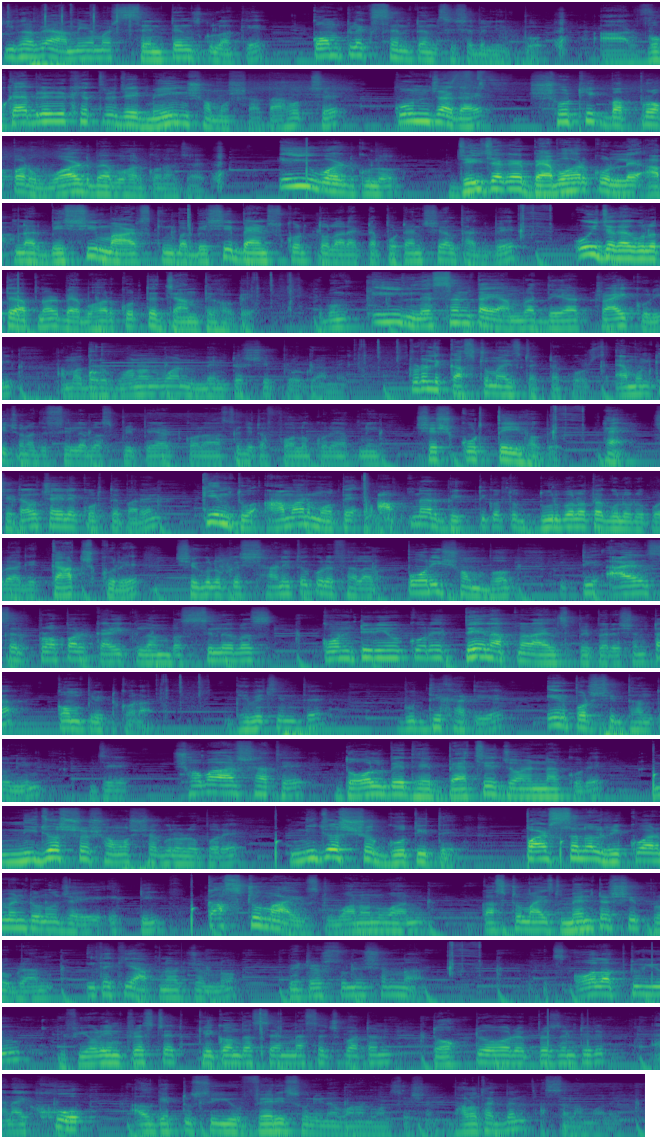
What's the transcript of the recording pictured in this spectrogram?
কীভাবে আমি আমার সেন্টেন্সগুলোকে কমপ্লেক্স সেন্টেন্স হিসেবে লিখব? আর ভোক্যাবুলারির ক্ষেত্রে যে মেইন সমস্যা, তা হচ্ছে কোন জায়গায় সঠিক বা প্রপার ওয়ার্ড ব্যবহার করা যায়। এই ওয়ার্ডগুলো যেই জায়গায় ব্যবহার করলে আপনার বেশি মার্কস কিংবা বেশি ব্যান্ড স্কোর তোলার একটা পোটেনশিয়াল থাকবে, ওই জায়গাগুলোতে আপনার ব্যবহার করতে জানতে হবে। এবং এই লেসনটাই আমরা দেওয়ার ট্রাই করি আমাদের ওয়ান অন ওয়ান মেন্টরশিপ প্রোগ্রামে টোটালি কাস্টমাইজড একটা কোর্স এমন কিছু না যে সিলেবাস প্রিপেয়ার করা আছে যেটা ফলো করে আপনি শেষ করতেই হবে। হ্যাঁ সেটাও চাইলে করতে পারেন। কিন্তু আমার মতে আপনার ব্যক্তিগত দুর্বলতাগুলোর উপরে আগে কাজ করে সেগুলোকে শানিত করে ফেলার পরই সম্ভব একটি আইএলসের প্রপার কারিকুলাম বা সিলেবাস কন্টিনিউ করে দেন আপনার আইএলস প্রিপারেশনটা কমপ্লিট করা। ভেবেচিন্তে, বুদ্ধি খাটিয়ে, এরপর সিদ্ধান্ত নিন যে সবার সাথে দল বেঁধে ব্যাচে জয়েন না করে নিজস্ব সমস্যাগুলোর উপরে, নিজস্ব গতিতে পার্সোনাল রিকোয়ারমেন্ট অনুযায়ী একটি customised one on one customised mentorship programme এটা কি আপনার জন্য বেটার সলিউশন না? It's all up to you if you are interested click on the send message button talk to our representative and I hope I'll get to see you very soon in a one on one session ভালো থাকবেন, আসসালামু আলাইকুম।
